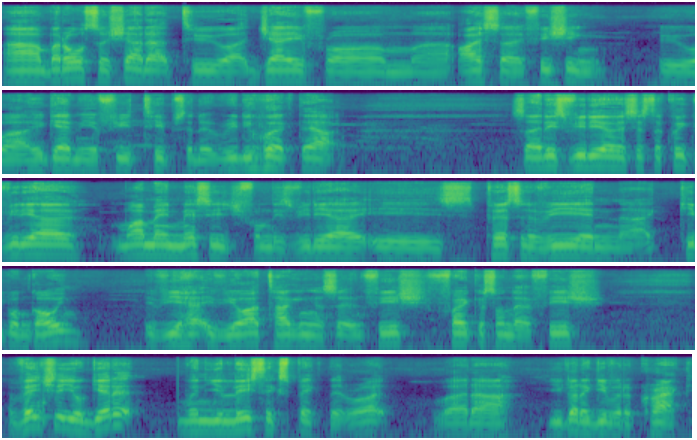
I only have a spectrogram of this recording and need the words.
Uh, but also shout out to uh, Jay from uh, ISO Fishing who, uh, who gave me a few tips and it really worked out. So this video is just a quick video. My main message from this video is persevere and uh, keep on going. If you, if you are tagging a certain fish, focus on that fish. Eventually you'll get it when you least expect it, right? But uh, you got to give it a crack.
